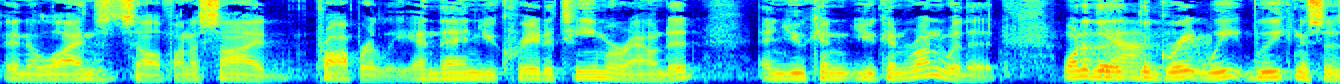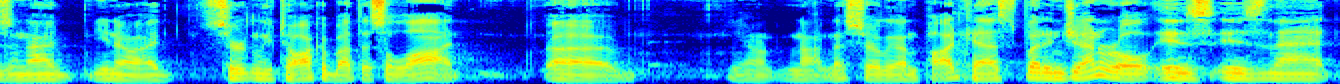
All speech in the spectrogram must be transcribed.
it aligns itself on a side properly, and then you create a team around it, and you can you can run with it. One of the, Yeah. the great weaknesses, and I you know I certainly talk about this a lot. Uh, you know, not necessarily on podcasts, but in general, is is that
